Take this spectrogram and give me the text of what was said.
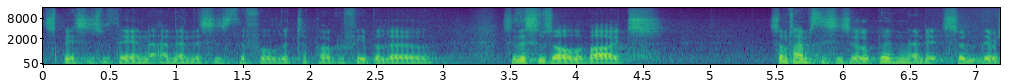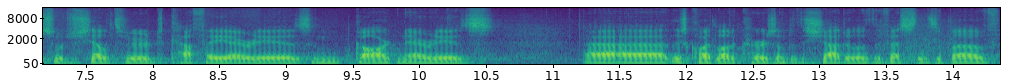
spaces within, and then this is the folded topography below. So this was all about Sometimes this is open and there are sort of sheltered cafe areas and garden areas. Uh, there's quite a lot of occurs under the shadow of the vessels above,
